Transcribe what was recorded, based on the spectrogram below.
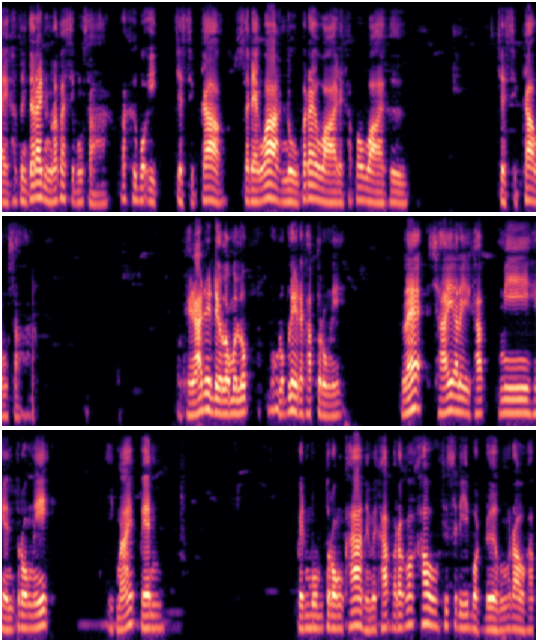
y ครับถึงจะได้ 180 องศา ก็คือบวกอีก 79 แสดงว่าหนูก็ได้ y เลยครับเพราะ y คือ 79 องศา โอเคนะเดี๋ยวเรามาลบบวกลบเลขนะครับ ตรงนี้ และใช้อะไรครับ มีเห็นตรงนี้ อีกไหมเป็น เป็นมุมตรงข้ามเห็นไหมครับ เราก็เข้าทฤษฎีบทเดิมของเราครับ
